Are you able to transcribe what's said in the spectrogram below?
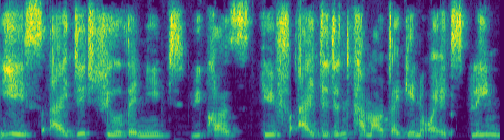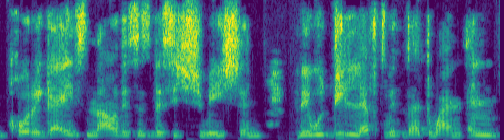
Yes, I did feel the need because if I didn't come out again or explain, Hore guys, now this is the situation, they would be left with that one. And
